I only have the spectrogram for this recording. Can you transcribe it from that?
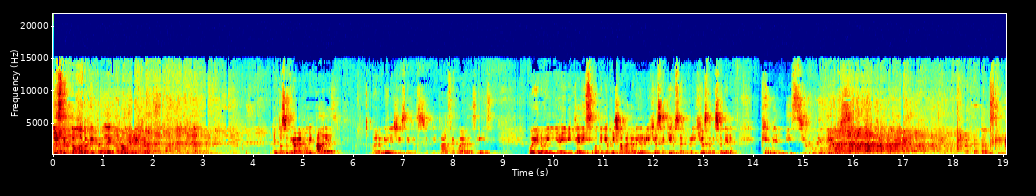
Hice todo lo que pude, no me dejan. Entonces voy a hablar con mis padres. Bueno, miren, yo hice ejercicio espiritual, ¿se acuerdan? Sí. Bueno, y ahí vi clarísimo que Dios me llama a la vida religiosa, quiero ser religiosa, misionera. ¡Qué bendición de Dios! Entonces,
